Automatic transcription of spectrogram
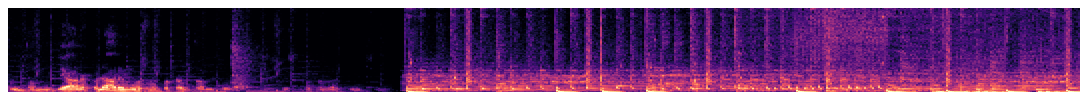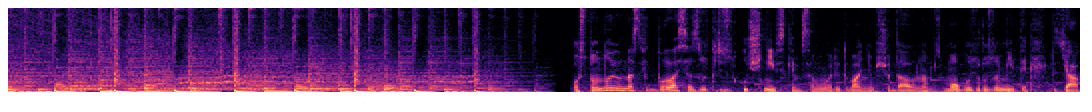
ну, там VR-окуляри можемо показати, там щось показати. Основною у нас відбулася зустріч з учнівським самоврядуванням, що дала нам змогу зрозуміти, як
